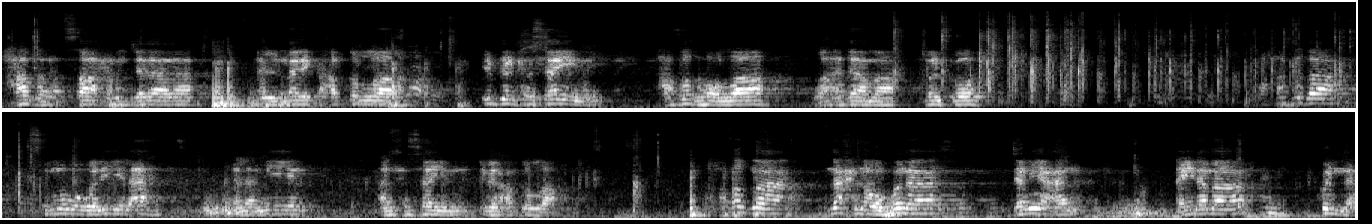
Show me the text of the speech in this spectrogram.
حضرة صاحب الجلالة الملك عبد الله ابن الحسين. حفظه الله وأدام ملكه. وحفظ سمو ولي العهد الأمير الحسين بن عبد الله. حفظنا نحن هنا جميعا أينما كنا.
